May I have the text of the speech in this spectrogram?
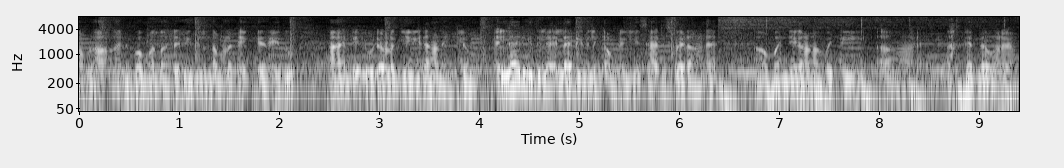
നമ്മൾ അനുപമ നല്ല രീതിയിൽ നമ്മളെ ടേക്ക് കെയർ ചെയ്തു. ആൻഡ് ഇവിടെയുള്ള ഗൈഡ് ആണെങ്കിലും എല്ലാ രീതിയിലും എല്ലാ രീതിയിലും കംപ്ലീറ്റ്ലി സാറ്റിസ്ഫൈഡ് ആണ്. മഞ്ഞ് കാണാൻ പറ്റി എന്താ പറയുക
